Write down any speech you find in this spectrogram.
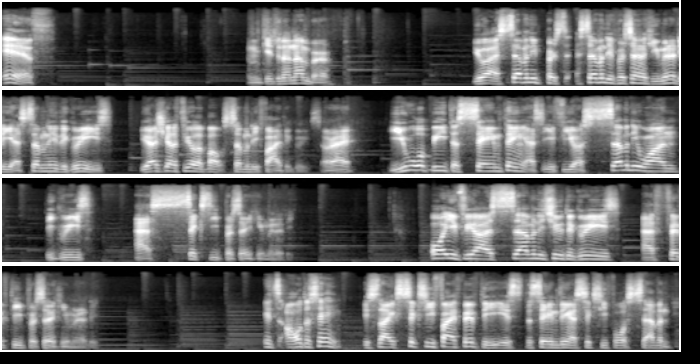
if let me get to that number. You are at 70%, 70% of humidity at 70 degrees. You actually gotta feel about 75 degrees, all right? You will be the same thing as if you are 71 degrees at 60% humidity. Or if you are 72 degrees at 50% humidity. It's all the same. It's like 6550 is the same thing as 6470.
